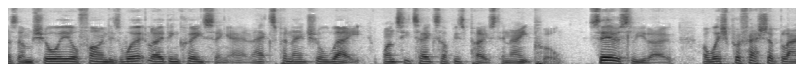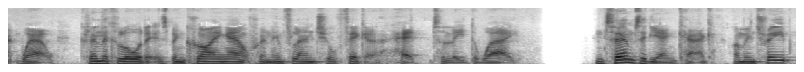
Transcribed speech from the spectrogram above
as I'm sure he'll find his workload increasing at an exponential rate once he takes up his post in April. Seriously though, I wish Professor Black well. Clinical audit has been crying out for an influential figure head to lead the way. In terms of the NCAG, I'm intrigued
